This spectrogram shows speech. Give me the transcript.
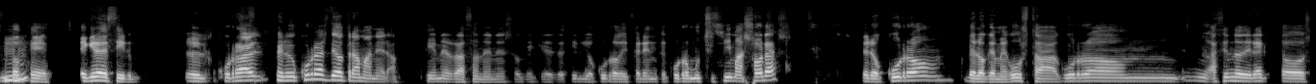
Entonces, te quiero decir, el currar, pero curras de otra manera tienes razón en eso ¿qué quieres decir. Yo curro diferente, curro muchísimas horas, pero curro de lo que me gusta, curro mm, haciendo directos,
